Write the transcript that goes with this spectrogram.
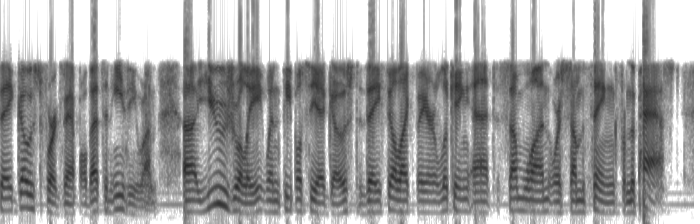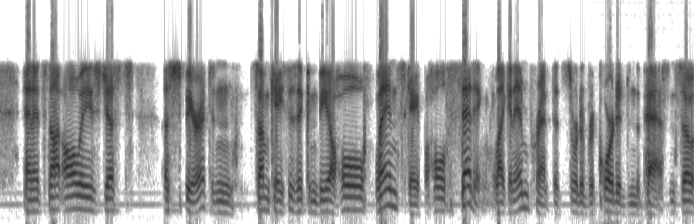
say ghost for example. That's an easy one. Uh, usually when people see a ghost they feel like they are looking at someone or something from the past. And it's not always just a spirit and some cases it can be a whole landscape, a whole setting, like an imprint that's sort of recorded in the past. And so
